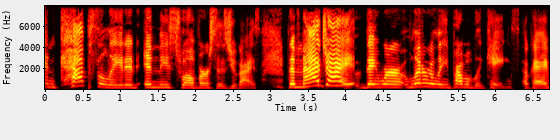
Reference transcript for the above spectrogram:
encapsulated in these 12 verses, you guys. The Magi, they were literally probably kings, okay?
